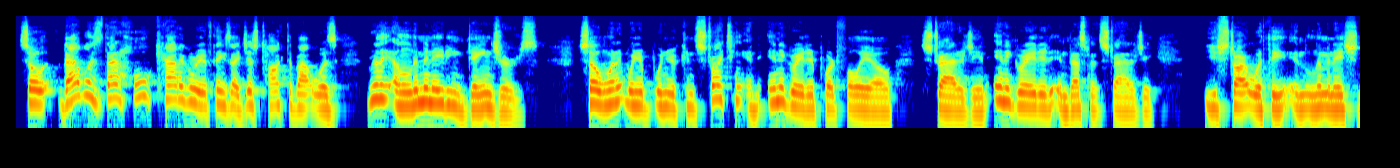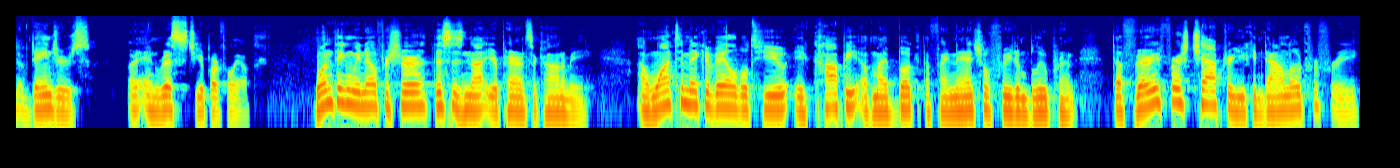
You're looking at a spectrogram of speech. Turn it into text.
So that was that whole category of things I just talked about was really eliminating dangers. So when when you're when you're constructing an integrated portfolio strategy, an integrated investment strategy, you start with the elimination of dangers uh, and risks to your portfolio. One thing we know for sure this is not your parents' economy. I want to make available to you a copy of my book, The Financial Freedom Blueprint. The very first chapter you can download for free.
